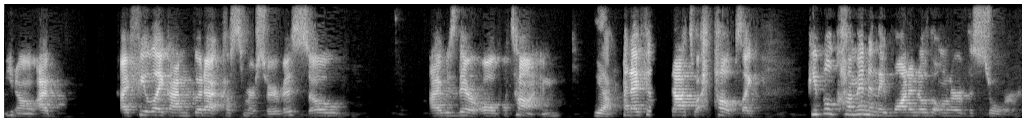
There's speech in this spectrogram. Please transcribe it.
you know, I, I feel like I'm good at customer service. So I was there all the time. Yeah. And I feel like that's what helps. Like people come in and they want to know the owner of the store.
